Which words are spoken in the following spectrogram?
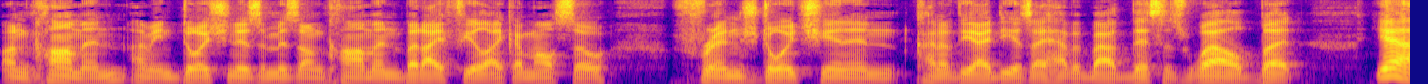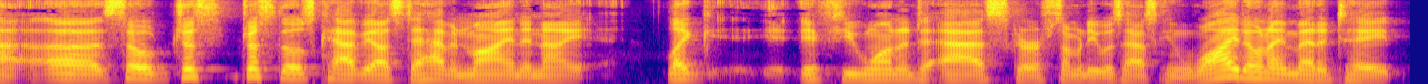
uncommon. I mean, Deutschianism is uncommon, but I feel like I'm also fringe Deutschian in kind of the ideas I have about this as well. But yeah, uh, so just just those caveats to have in mind. And I like if you wanted to ask, or if somebody was asking, why don't I meditate?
